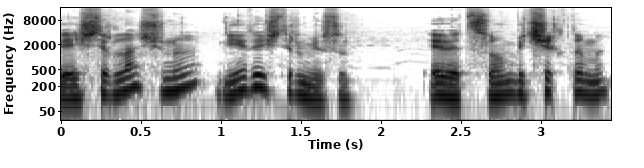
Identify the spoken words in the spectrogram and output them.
Değiştir lan şunu. Niye değiştirmiyorsun? Evet son bir çıktı mı?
